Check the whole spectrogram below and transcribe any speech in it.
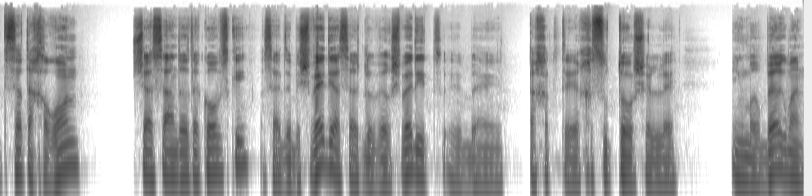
את הסרט האחרון שעשה אנדר טרקובסקי, עשה את זה בשוודיה, סרט דובר שוודית, תחת חסותו של אינגמר ברגמן.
